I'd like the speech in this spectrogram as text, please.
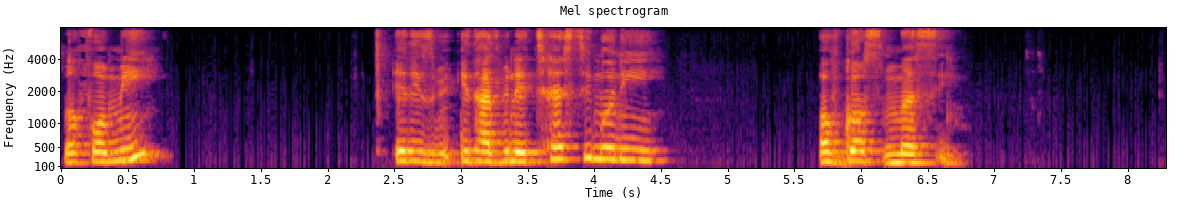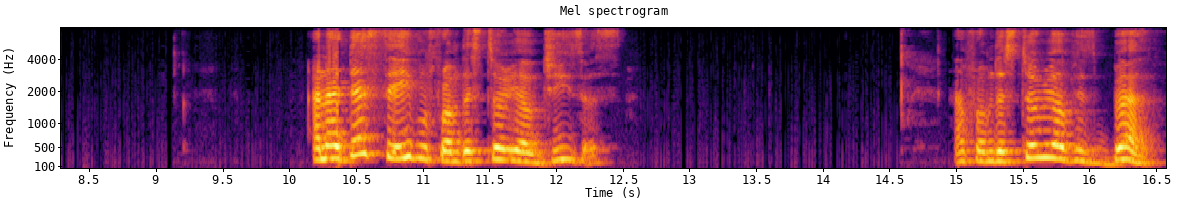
But for me, it is it has been a testimony of God's mercy. And I dare say, even from the story of Jesus and from the story of his birth,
